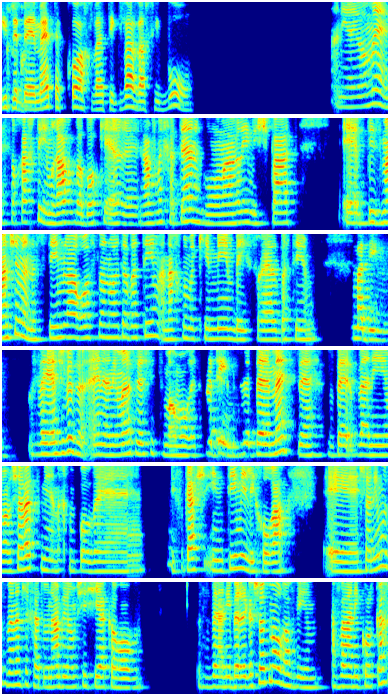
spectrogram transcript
כי זה נכון. באמת הכוח והתקווה והחיבור. אני היום אה, שוחחתי עם רב בבוקר, אה, רב מחתן, והוא אמר לי משפט, אה, בזמן שמנסים להרוס לנו את הבתים, אנחנו מקימים בישראל בתים. מדהים. ויש בזה, הנה אני אומרת ויש לי צמרמורת. מדהים. זה באמת זה, ו- ואני מרשה לעצמי, אנחנו פה במפגש אינטימי לכאורה, שאני מוזמנת לחתונה ביום שישי הקרוב, ואני ברגשות מעורבים, אבל אני כל כך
